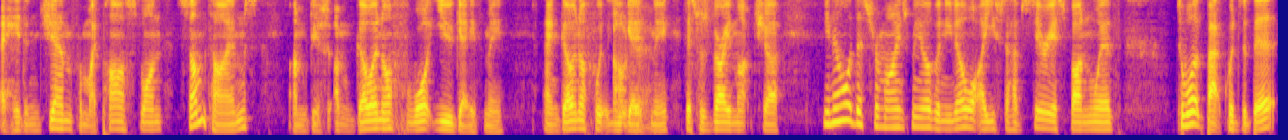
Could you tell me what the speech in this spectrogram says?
a hidden gem from my past one. Sometimes I'm just I'm going off what you gave me, and going off what you Oh, gave me. This was very much. Uh, you know what this reminds me of, and you know what I used to have serious fun with to work backwards a bit,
